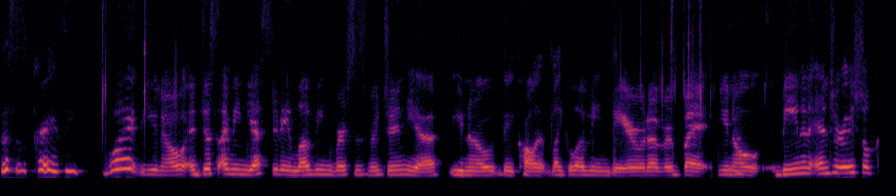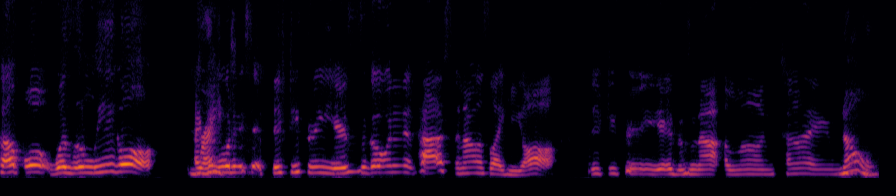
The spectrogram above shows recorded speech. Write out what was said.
This is crazy. What? You know, and just, I mean, yesterday, Loving versus Virginia, you know, they call it like Loving Day or whatever. But, you know, being an interracial couple was illegal. Right. I think what they said 53 years ago when it passed. And I was like, y'all, 53 years is not a long time. No,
